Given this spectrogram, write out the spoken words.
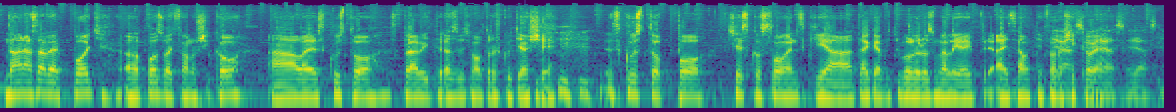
No a na záver poď uh, pozvať fanúšikov, ale skús to spraviť, teraz by som mal trošku ťažšie. skús to po československy a tak, aby ti boli rozumeli aj, aj samotní fanúšikovia. Jasne, jasne, jasne.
